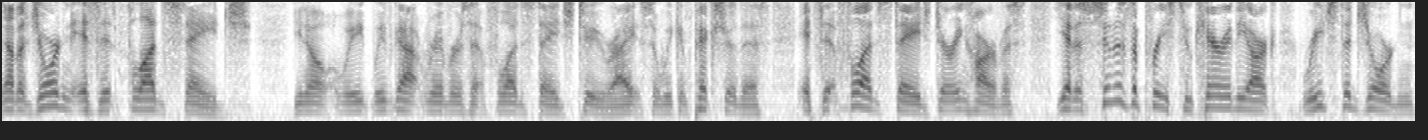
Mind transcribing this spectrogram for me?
Now, the Jordan is at flood stage you know, we, we've got rivers at flood stage too, right? So we can picture this. It's at flood stage during harvest. Yet as soon as the priests who carried the ark reached the Jordan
